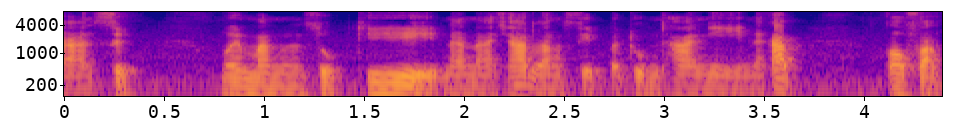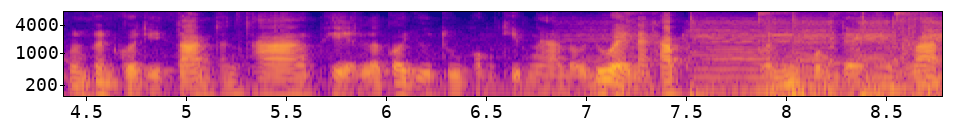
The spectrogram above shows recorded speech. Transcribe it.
การศึกมวยมันวันศุกร์ที่นานาชาติลังสิตปทุมธานีนะครับก็ฝากเพื่อนๆกดติดตามทั้งทางเพจแล้วก็ YouTube ของทีมงานเราด้วยนะครับ วันนี้ผมแดงแห่งบ้าน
